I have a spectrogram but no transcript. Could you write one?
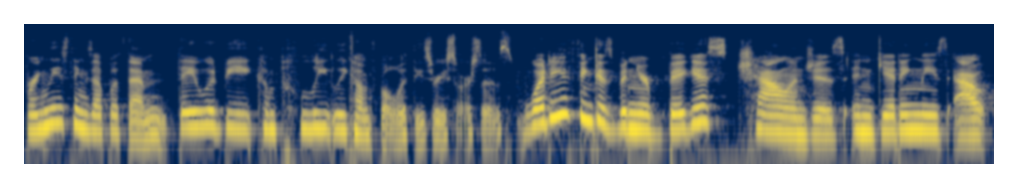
bring these things up with them, they would be completely comfortable with these resources. What do you think has been your biggest challenges in getting these out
